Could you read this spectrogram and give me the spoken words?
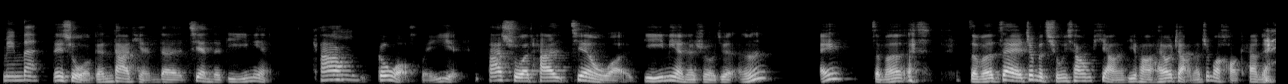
明白。那是我跟大田的见的第一面，他嗯。跟我回忆，他说他见我第一面的时候，觉得嗯，哎，怎么 怎么在这么穷乡僻壤的地方还有长得这么好看的人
